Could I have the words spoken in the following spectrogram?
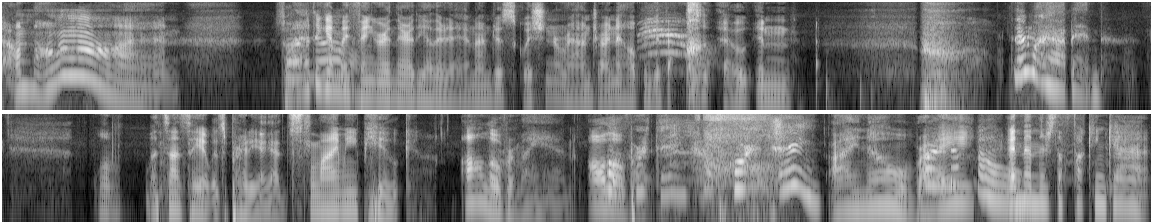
come on. So I Oh, had to get my finger in there the other day, and I'm just squishing around trying to help him get that out. And then what happened? well, let's not say it was pretty. I got slimy puke all over my hand, all Oh, over poor it. thing. Poor thing. I know, right? know. And then there's the fucking cat.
